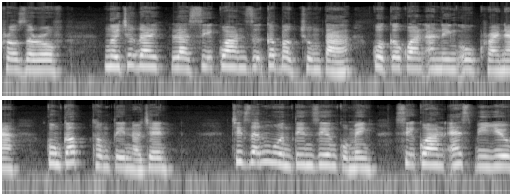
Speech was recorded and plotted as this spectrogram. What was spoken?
Prozorov, người trước đây là sĩ quan giữ cấp bậc trung tá của cơ quan an ninh Ukraine, cung cấp thông tin nói trên. Trích dẫn nguồn tin riêng của mình, sĩ quan SBU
